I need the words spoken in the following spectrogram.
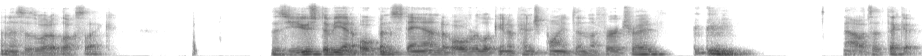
And this is what it looks like. This used to be an open stand overlooking a pinch point in the fur trade. now it's a thicket.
